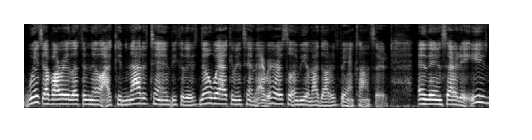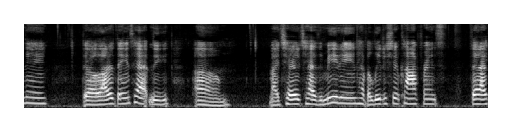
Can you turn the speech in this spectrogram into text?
which I've already let them know I could not attend because there's no way I can attend that rehearsal and be at my daughter's band concert. And then Saturday evening, there are a lot of things happening. Um, my church has a meeting, have a leadership conference that I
